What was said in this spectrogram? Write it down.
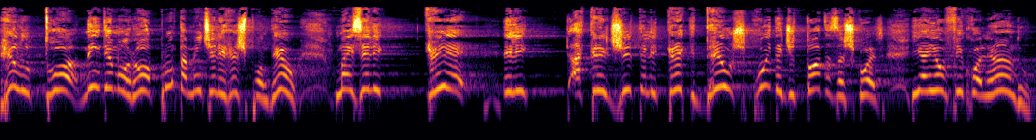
relutou, nem demorou, prontamente ele respondeu, mas ele crê, ele acredita, ele crê que Deus cuida de todas as coisas. E aí eu fico olhando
